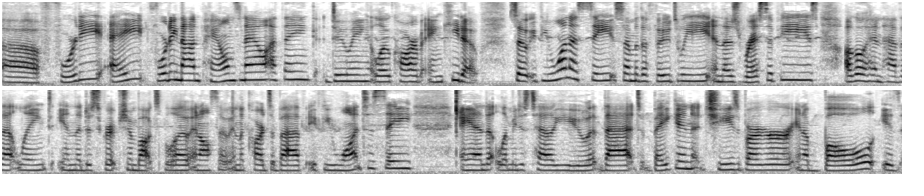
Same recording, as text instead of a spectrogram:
uh, 48, 49 pounds now, I think, doing low carb and keto. So if you want to see some of the foods we eat and those recipes, I'll go ahead and have that linked in the description box below and also in the cards above if you want to see. And let me just tell you that bacon cheeseburger in a bowl is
